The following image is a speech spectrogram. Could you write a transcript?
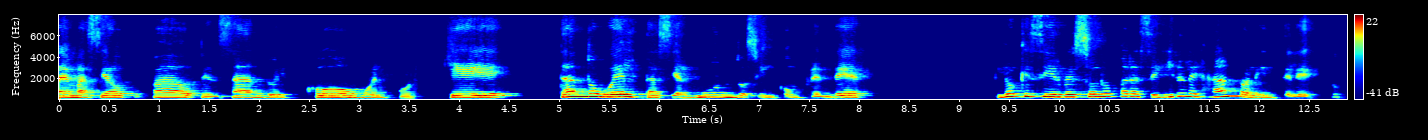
demasiado ocupado pensando el cómo, el por qué, dando vueltas hacia el mundo sin comprender, lo que sirve solo para seguir alejando al intelecto.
